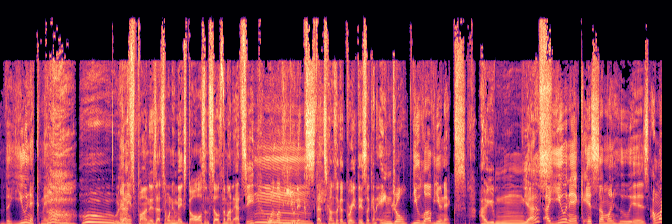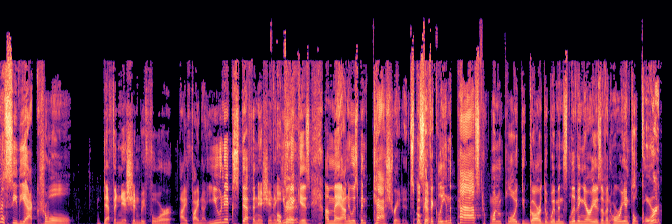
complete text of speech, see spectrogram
the eunuch maker Ooh, that's it- fun. Is that someone who makes dolls and sells them on Etsy? Ooh, I love eunuchs. That sounds like a great. There's like an angel. you love eunuchs I mm, yes. a eunuch is someone who is i want to see the actual definition before i find out. Eunuch's definition. A Okay. eunuch is a man who has been castrated specifically in the past one employed to guard the women's living areas of an oriental court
